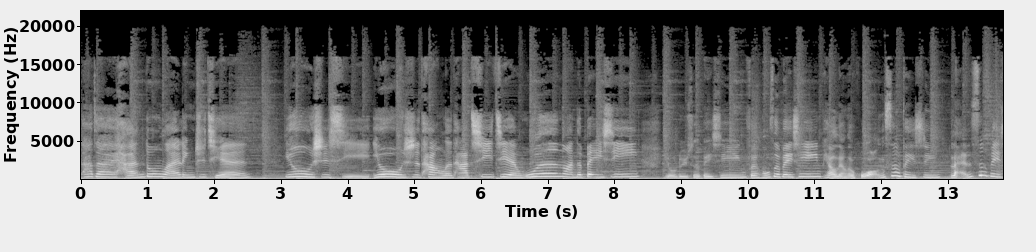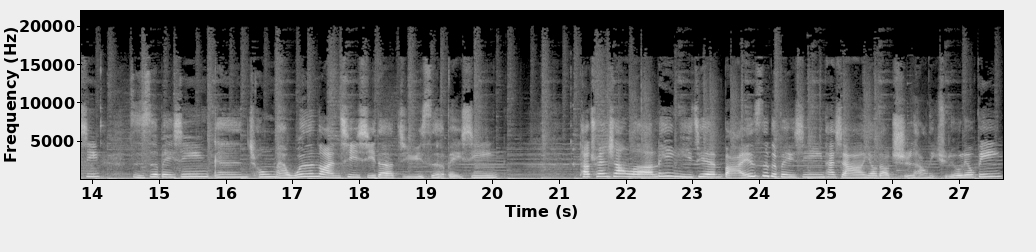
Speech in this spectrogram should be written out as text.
他在寒冬来临之前，又是洗又是烫了他七件温暖的背心，有绿色背心、粉红色背心、漂亮的黄色背心、蓝色背心。紫色背心跟充满温暖气息的橘色背心，他穿上了另一件白色的背心。他想要到池塘里去溜溜冰，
